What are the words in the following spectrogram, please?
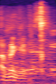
I'll bring it.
